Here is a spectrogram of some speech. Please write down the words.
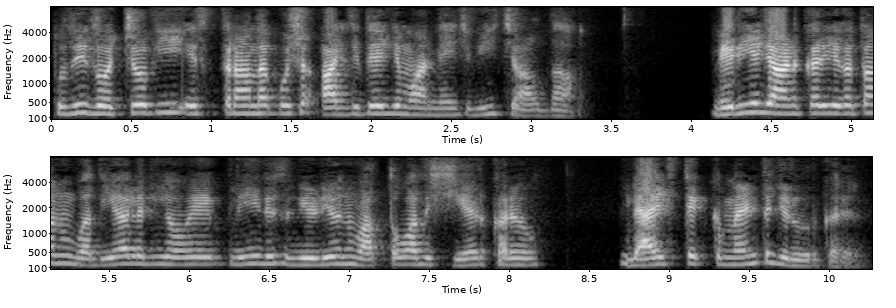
ਤੁਸੀਂ ਸੋਚੋ ਕਿ ਇਸ ਤਰ੍ਹਾਂ ਦਾ ਕੁਝ ਅੱਜ ਦੇ ਜ਼ਮਾਨੇ 'ਚ ਵੀ ਚੱਲਦਾ। ਮੇਰੀ ਇਹ ਜਾਣਕਾਰੀ ਅਗਰ ਤੁਹਾਨੂੰ ਵਧੀਆ ਲੱਗੀ ਹੋਵੇ ਪਲੀਜ਼ ਇਸ ਵੀਡੀਓ ਨੂੰ ਵੱਧ ਤੋਂ ਵੱਧ ਸ਼ੇਅਰ ਕਰਿਓ ਲਾਈਕ ਤੇ ਕਮੈਂਟ ਜ਼ਰੂਰ ਕਰਿਓ।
